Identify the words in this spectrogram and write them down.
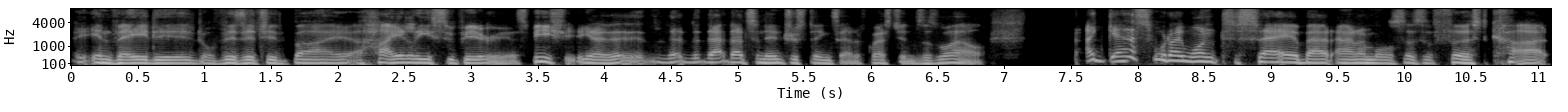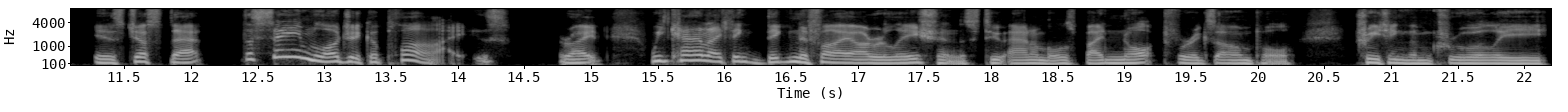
invaded or visited by a highly superior species. You know, that, that that's an interesting set of questions as well. I guess what I want to say about animals as a first cut is just that the same logic applies, right? We can, I think, dignify our relations to animals by not, for example, treating them cruelly,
